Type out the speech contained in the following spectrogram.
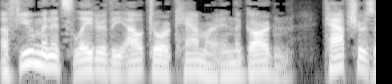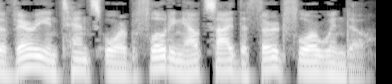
A few minutes later the outdoor camera in the garden captures a very intense orb floating outside the third floor window.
